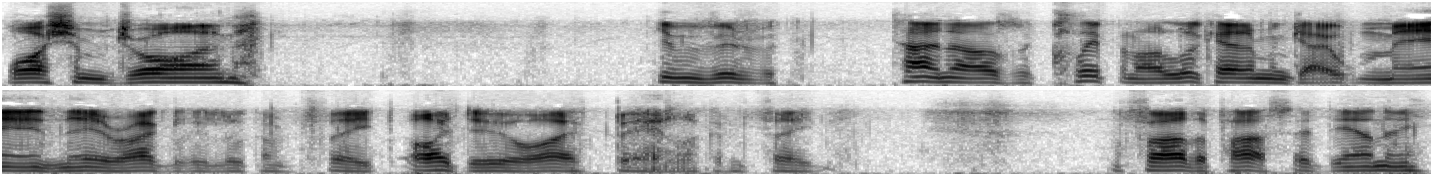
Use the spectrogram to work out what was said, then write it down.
wash them, dry them, give them a bit of a toenails a clip and I look at them and go, man, they're ugly looking feet. I do, I have bad looking feet. My father passed that down to me.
